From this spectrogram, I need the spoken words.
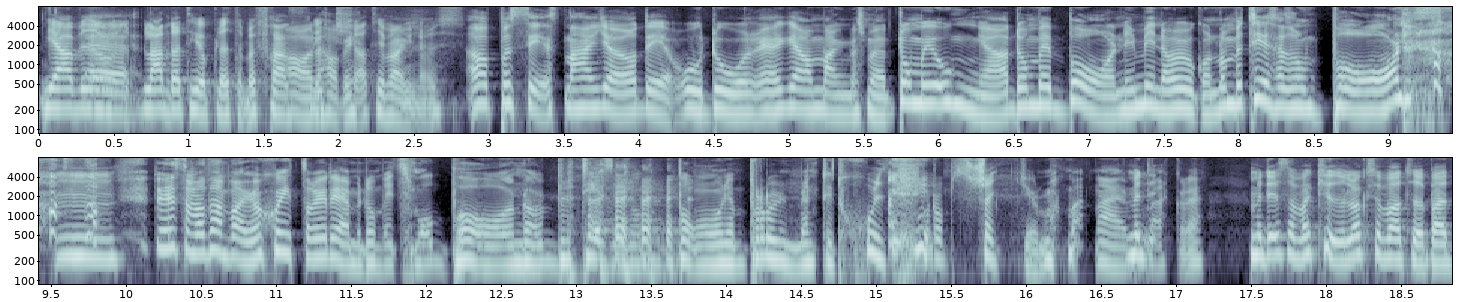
Ja, vi har Eh, blandat ihop lite med Frans ja, snitchar till Magnus. Ja precis, när han gör det och då reagerar Magnus med de är unga, de är barn i mina ögon, de beter sig som barn. Mm. det är som att han bara, jag skiter i det men de är små barn och beter sig som barn, jag bryr mig inte ett skit vad de säger. Nej, Men det- det. Men det som var kul också var typ att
